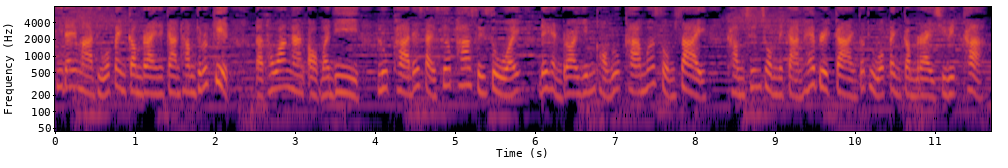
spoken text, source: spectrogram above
ที่ได้มาถือว่าเป็นกำไรในการทำธุรกิจ แต่ถ้าว่างานออกมาดี ลูกค้าได้ใส่เสื้อผ้าสวยๆ ได้เห็นรอยยิ้มของลูกค้าเมื่อสวมใส่คำชื่นชมในการให้บริการก็ถือว่าเป็นกำไรชีวิตค่ะ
